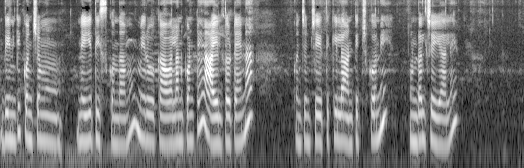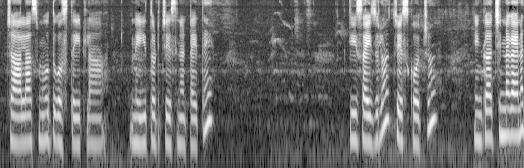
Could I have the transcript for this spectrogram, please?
దీనికి కొంచెము నెయ్యి తీసుకుందాము. మీరు కావాలనుకుంటే ఆయిల్ తోటైనా కొంచెం చేతికి ఇలా అంటించుకొని ఉండలు చేయాలి. చాలా స్మూత్గా వస్తాయి ఇట్లా నెయ్యితోటి చేసినట్టయితే. ఈ సైజులో చేసుకోవచ్చు. ఇంకా చిన్నగా అయినా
